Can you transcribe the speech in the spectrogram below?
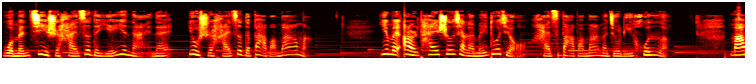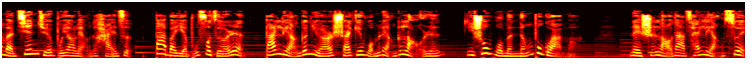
我们既是孩子的爷爷奶奶，又是孩子的爸爸妈妈。因为二胎生下来没多久，孩子爸爸妈妈就离婚了。妈妈坚决不要两个孩子，爸爸也不负责任，把两个女儿甩给我们两个老人。你说我们能不管吗？那时老大才两岁，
